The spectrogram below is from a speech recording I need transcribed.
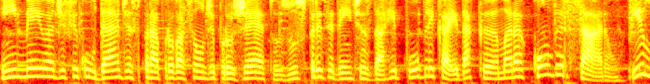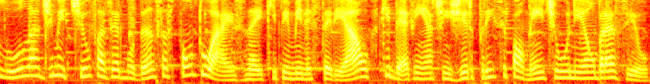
Em meio a dificuldades para aprovação de projetos, os presidentes da República e da Câmara conversaram e Lula admitiu fazer mudanças pontuais na equipe ministerial que devem atingir principalmente o União Brasil.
